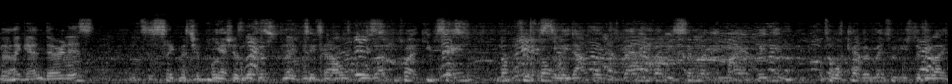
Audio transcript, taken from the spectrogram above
And again, there it is. It's a signature punch, isn't it? That's why I keep saying, not just only that, but it's very, very similar, in my opinion, to what Kevin Mitchell used to be like.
